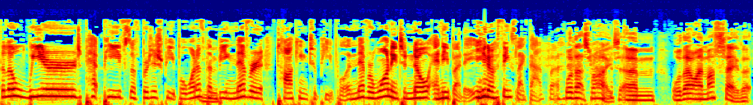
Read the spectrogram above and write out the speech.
the little weird pet peeves of British people. One of them being never talking to people and never wanting to know anybody. You know, things like that. But Well, that's right. Um, although I must say that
